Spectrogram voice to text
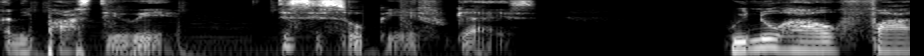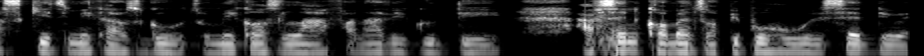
and he passed away. This is so painful, guys. We know how far skate makers go to make us laugh and have a good day. I've seen comments of people who said they were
